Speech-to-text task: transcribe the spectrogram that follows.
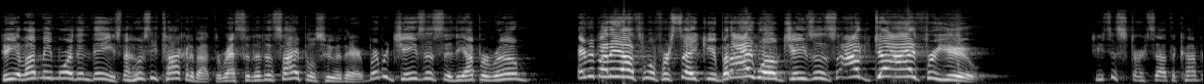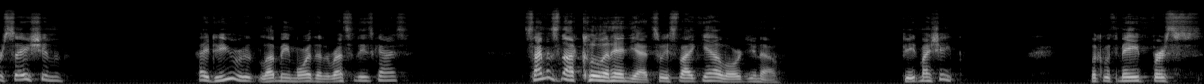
do you love me more than these? Now, who's he talking about? The rest of the disciples who were there. Remember Jesus in the upper room? Everybody else will forsake you, but I won't, Jesus. I'll die for you. Jesus starts out the conversation. Hey, do you love me more than the rest of these guys? Simon's not cluing in yet, so he's like, Yeah, Lord, you know. Feed my sheep. Look with me, verse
